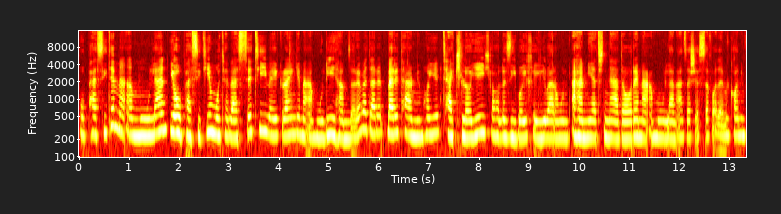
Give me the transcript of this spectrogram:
opacity معمولا یه opacity متوسطی و یک رنگ معمولی هم داره و در برای ترمیم های تکلایه‌ای که حالا زیبایی خیلی برامون اهمیت نداره معمولا ازش استفاده می‌کنیم.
